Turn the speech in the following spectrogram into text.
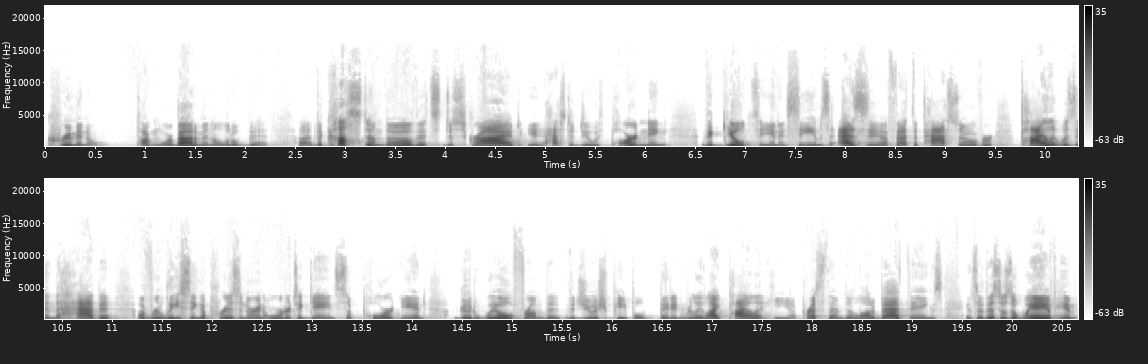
criminal. Talk more about him in a little bit. Uh, the custom, though, that's described, it has to do with pardoning the guilty. And it seems as if at the Passover, Pilate was in the habit of releasing a prisoner in order to gain support and goodwill from the, the Jewish people. They didn't really like Pilate, he oppressed them, did a lot of bad things. And so this was a way of him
